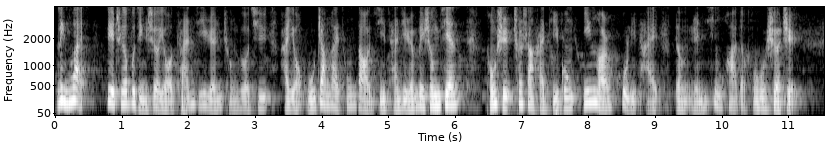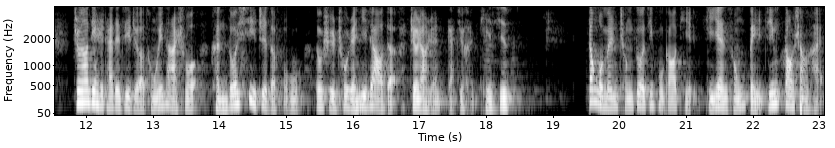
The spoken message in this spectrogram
另外，列车不仅设有残疾人乘坐区，还有无障碍通道及残疾人卫生间，同时车上还提供婴儿护理台等人性化的服务设置。中央电视台的记者丛维娜说：“很多细致的服务都是出人意料的，这让人感觉很贴心。”当我们乘坐京沪高铁，体验从北京到上海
